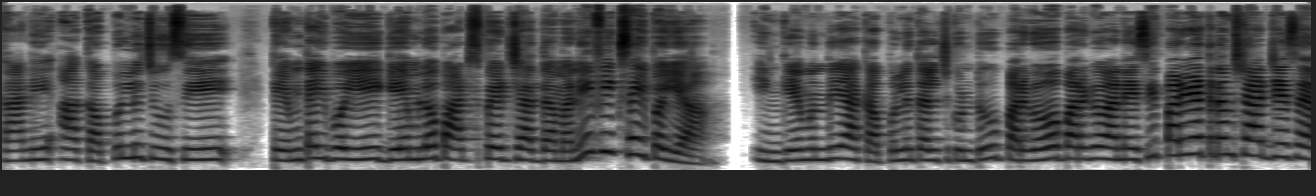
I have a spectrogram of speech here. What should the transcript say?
కానీ ఆ కప్పుల్ని చూసి టెంప్ట్ అయిపోయి గేమ్లో పార్టిసిపేట్ చేద్దామని ఫిక్స్ అయిపోయా. ఇంకేముంది? ఆ కప్పుల్ని తలుచుకుంటూ పరగో పరగో అనేసి పరిగెత్తడం స్టార్ట్ చేశా.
